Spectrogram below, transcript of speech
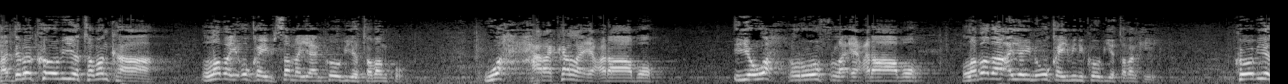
Haddaba koob iyo tobankaa labay u qaybsamayaan koob iyo wax xaraka la icraabo iyo wax xuruuf la icraabo labadaa ayaynu u qaybini koob iyo tobankii. Koob iyo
